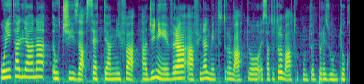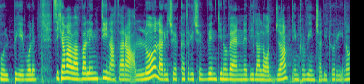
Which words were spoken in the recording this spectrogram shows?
Un'italiana uccisa sette anni fa a Ginevra ha finalmente trovato, è stato trovato appunto il presunto colpevole. Si chiamava Valentina Tarallo, la ricercatrice 29enne di La Loggia, in provincia di Torino,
